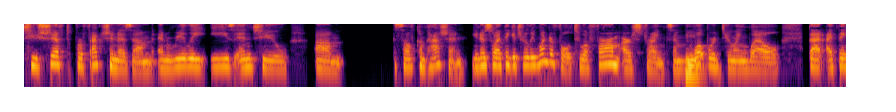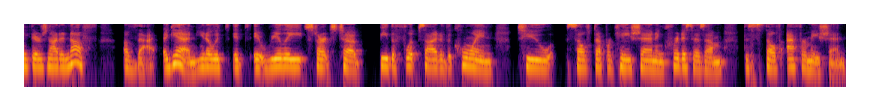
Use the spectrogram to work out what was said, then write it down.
to shift perfectionism and really ease into um, self compassion. You know, so I think it's really wonderful to affirm our strengths and mm. what we're doing well, that I think there's not enough of that. Again, you know, it, it, it really starts to be the flip side of the coin to self deprecation and criticism, the self affirmation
